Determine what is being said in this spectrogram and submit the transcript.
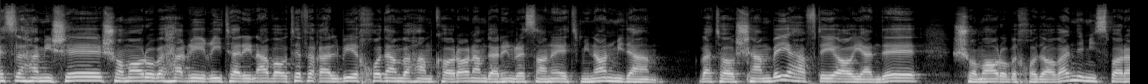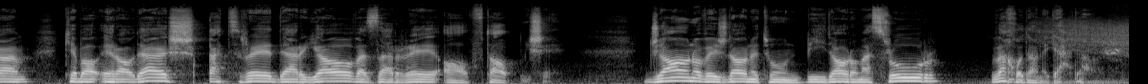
مثل همیشه شما رو به حقیقی ترین عواطف قلبی خودم و همکارانم در این رسانه اطمینان میدم و تا شنبه هفته آینده شما رو به خداوندی میسپارم که با ارادش قطره دریا و ذره آفتاب میشه. جان و وجدانتون بیدار و مسرور و خدا نگهدار.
